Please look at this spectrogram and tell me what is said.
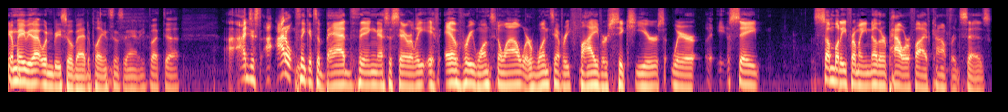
You know, maybe that wouldn't be so bad to play in Cincinnati. But uh, I just I don't think it's a bad thing necessarily if every once in a while, where once every five or six years, where say somebody from another Power Five conference says,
